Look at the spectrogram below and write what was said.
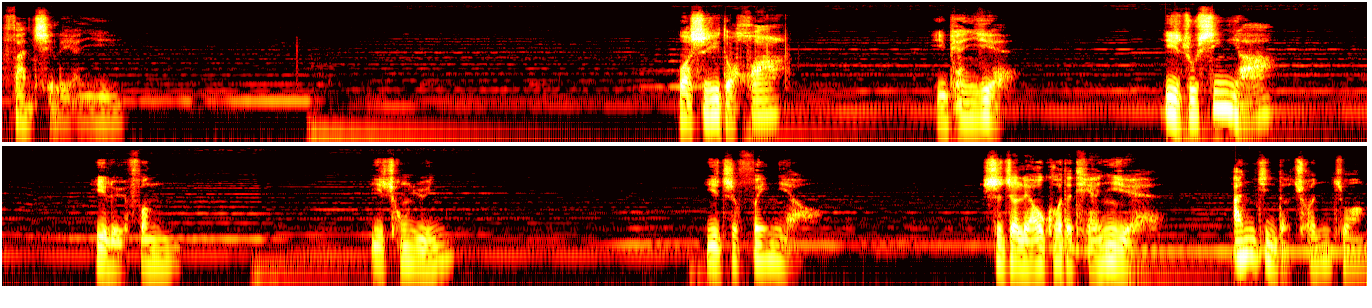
泛起涟漪。我是一朵花，一片叶，一株新芽，一缕风，一重云。一只飞鸟，是这辽阔的田野，安静的村庄，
